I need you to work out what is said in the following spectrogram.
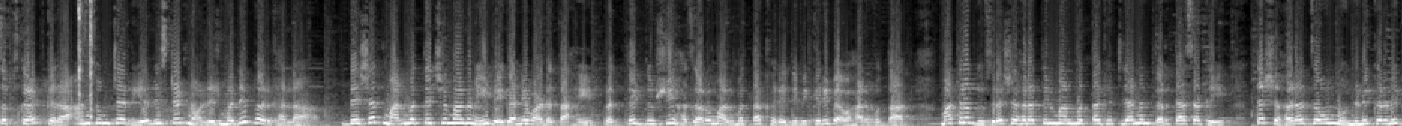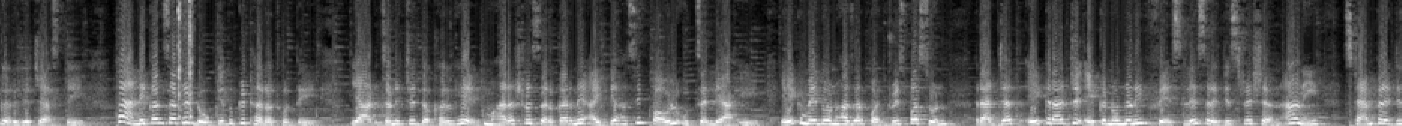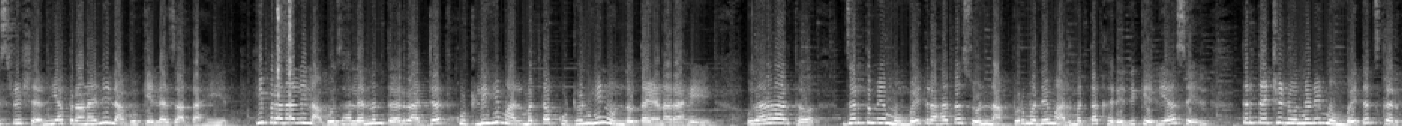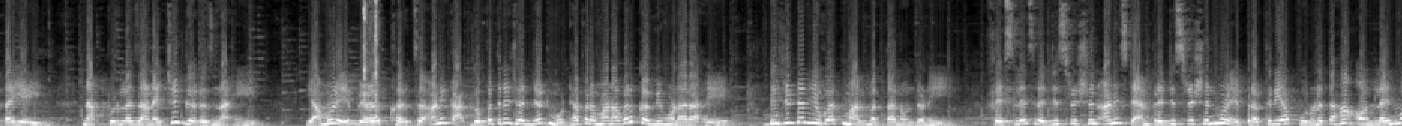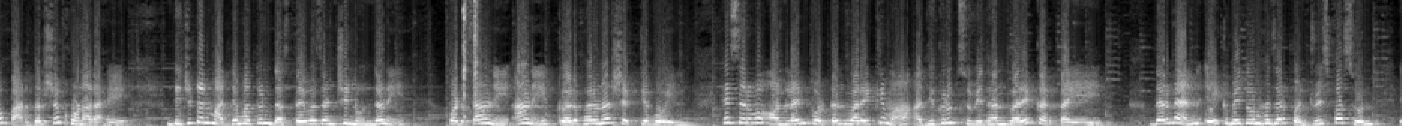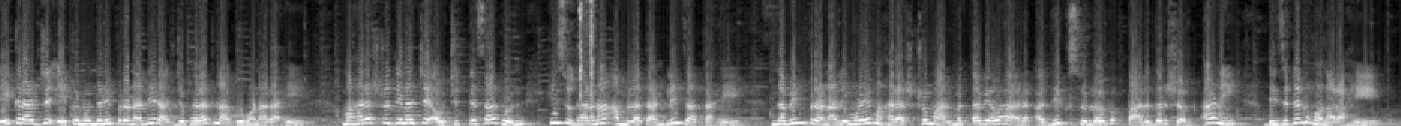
सबस्क्राईब करा आणि तुमच्या रिअल इस्टेट नॉलेजमध्ये भर घाला. देशात मालमत्तेची मागणी वेगाने वाढत आहे. प्रत्येक दिवशी हजारो मालमत्ता खरेदी विक्री व्यवहार होतात. मात्र दुसऱ्या शहरातील मालमत्ता घेतल्यानंतर त्यासाठी त्या शहरात जाऊन नोंदणी करणे गरजेचे असते. हे अनेकांसाठी डोकेदुखी ठरत होते. या अडचणीची दखल घेत महाराष्ट्र सरकारने ऐतिहासिक पाऊल उचलले आहे. एक मे दोन हजार पंचवीसपासून राज्यात एक राज्य एक नोंदणी फेसलेस रजिस्ट्रेशन आणि स्टॅम्प रजिस्ट्रेशन या प्रणाली लागू केल्या जात आहेत. प्रणाली लागू झाल्यानंतर राज्यात कुठलीही मालमत्ता कुठूनही नोंदवता येणार आहे. उदाहरणार्थ जर तुम्ही मुंबईत राहत असून नागपूरमध्ये मालमत्ता खरेदी केली असेल तर त्याची नोंदणी मुंबईतच करता येईल. नागपूरला जाण्याची गरज नाही. यामुळे वेळ खर्च आणि कागदोपत्रे झंझट मोठ्या प्रमाणावर कमी होणार आहे. डिजिटल युगात मालमत्ता नोंदणी. फेसलेस रजिस्ट्रेशन आणि स्टॅम्प रजिस्ट्रेशनमुळे प्रक्रिया पूर्णतः ऑनलाईन व पारदर्शक होणार आहे. डिजिटल माध्यमातून दस्तऐवजांची नोंदणी पडताळणी आणि कर भरणं शक्य होईल. हे सर्व ऑनलाईन पोर्टलद्वारे किंवा अधिकृत सुविधांद्वारे करता येईल. दरम्यान एक मे दोन हजार पंचवीसपासून एक राज्य एक नोंदणी प्रणाली राज्यभरात लागू होणार आहे. महाराष्ट्र दिनाचे औचित्य साधून ही सुधारणा अंमलात आणली जात आहे. नवीन प्रणालीमुळे महाराष्ट्र मालमत्ता व्यवहार अधिक सुलभ पारदर्शक आणि डिजिटल होणार आहे.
